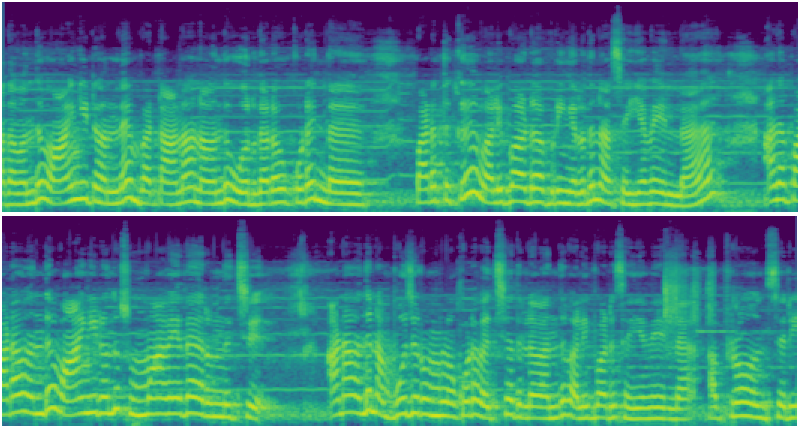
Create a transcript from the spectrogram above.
அதை வந்து வாங்கிட்டு வந்தேன். பட் ஆனால் நான் வந்து ஒரு தடவை கூட இந்த படத்துக்கு வழிபாடு அப்படிங்கிறது நான் செய்யவே இல்லை. அந்த படம் வந்து வாங்கிட்டு வந்து சும்மாவே தான் இருந்துச்சு. ஆனால் வந்து நான் பூஜை ரூமில் கூட வச்சு அதில் வந்து வழிபாடு செய்யவே இல்லை. அப்புறம் சரி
